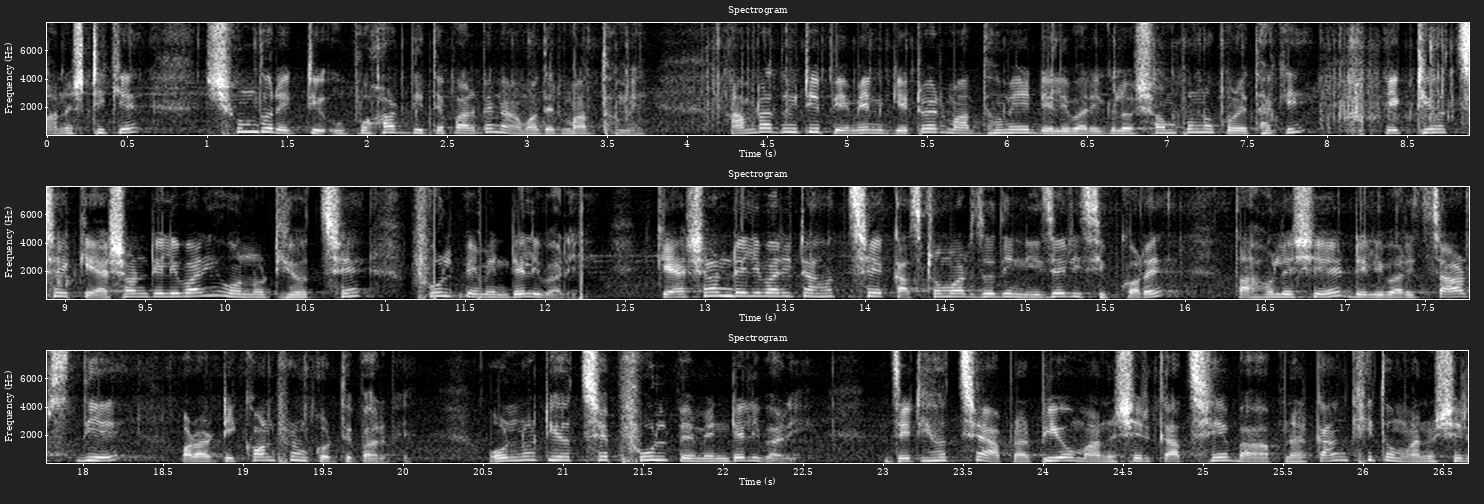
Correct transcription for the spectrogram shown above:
মানুষটিকে সুন্দর একটি উপহার দিতে পারবেন আমাদের মাধ্যমে। আমরা দুইটি পেমেন্ট গেটওয়ের মাধ্যমে ডেলিভারিগুলো সম্পূর্ণ করে থাকি। একটি হচ্ছে ক্যাশ অন ডেলিভারি, অন্যটি হচ্ছে full payment delivery. Cash on ডেলিভারিটা হচ্ছে কাস্টমার যদি নিজে রিসিভ করে, তাহলে সে ডেলিভারি চার্জ দিয়ে অর্ডারটি কনফার্ম করতে পারবে। অন্যটি হচ্ছে ফুল পেমেন্ট ডেলিভারি। যেটি হচ্ছে আপনার প্রিয় মানুষের কাছে বা আপনার কাঙ্ক্ষিত মানুষের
